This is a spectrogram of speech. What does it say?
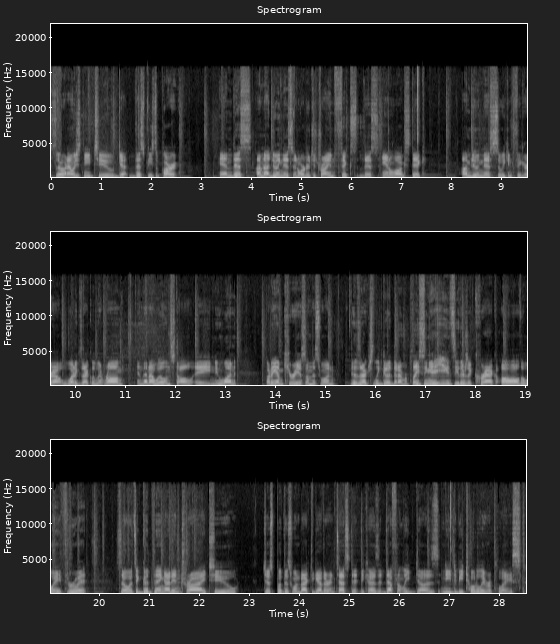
So now we just need to get this piece apart. And this, I'm not doing this in order to try and fix this analog stick. I'm doing this so we can figure out what exactly went wrong, and then I will install a new one. But I am curious on this one. This is actually good that I'm replacing it. You can see there's a crack all the way through it. So it's a good thing I didn't try to just put this one back together and test it because it definitely does need to be totally replaced.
